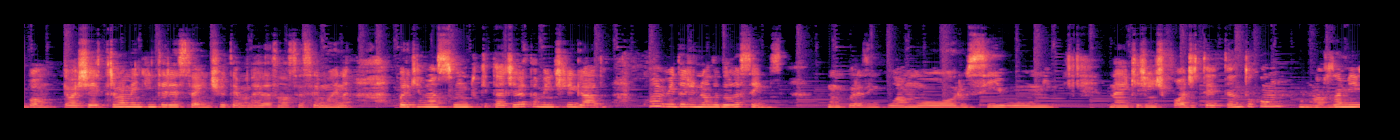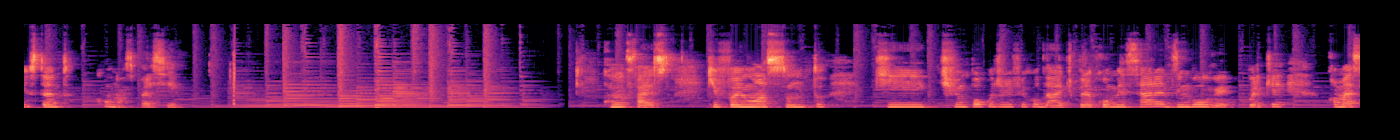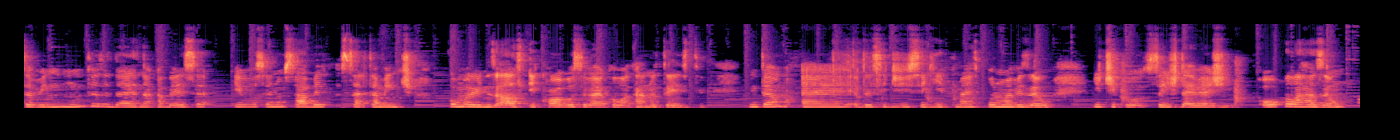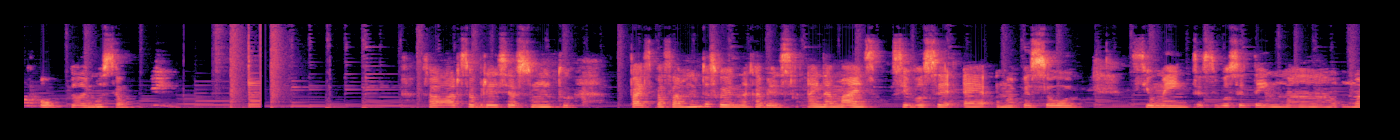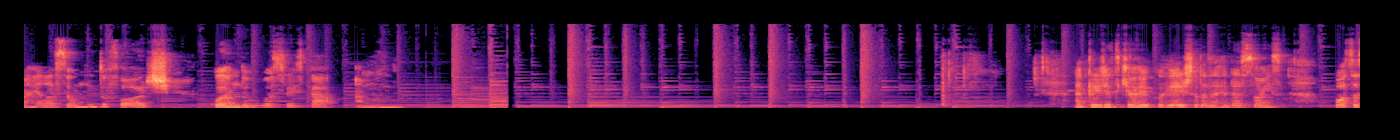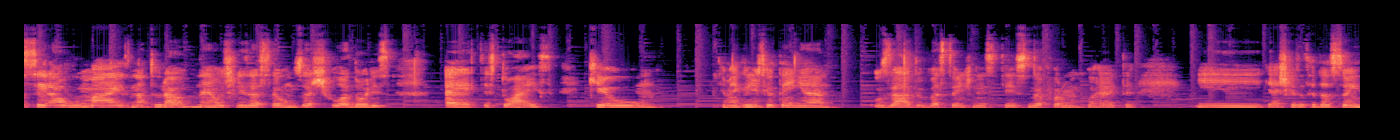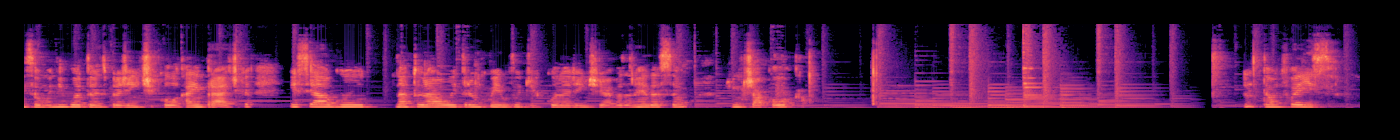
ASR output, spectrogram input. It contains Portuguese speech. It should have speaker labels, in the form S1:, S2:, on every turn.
S1: Bom, eu achei extremamente interessante o tema da redação dessa semana, porque é um assunto que está diretamente ligado com a vida de nós adolescentes, como por exemplo o amor, o ciúme, né, que a gente pode ter tanto com nossos amigos, tanto com o nosso parceiro. Confesso que foi um assunto que tive um pouco de dificuldade para começar a desenvolver, porque começa a vir muitas ideias na cabeça e você não sabe certamente como organizá-las e qual você vai colocar no texto. Então, é, eu decidi seguir mais por uma visão de tipo, se a gente deve agir ou pela razão ou pela emoção. Falar sobre esse assunto faz passar muitas coisas na cabeça, ainda mais se você é uma pessoa ciumenta, se você tem uma, uma relação muito forte quando você está amando. Acredito que ao recorrer de todas as redações possa ser algo mais natural, né, a utilização dos articuladores é, textuais, que eu também acredito que eu tenha usado bastante nesse texto da forma correta. E acho que essas redações são muito importantes para a gente colocar em prática e ser algo natural e tranquilo de quando a gente vai fazendo redação, a gente já colocar. Então foi isso.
